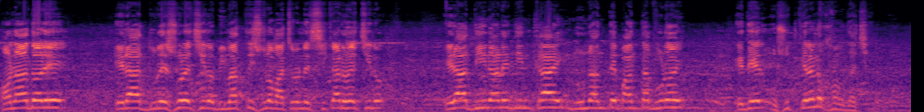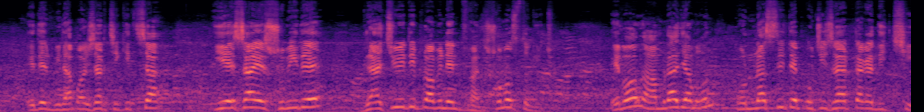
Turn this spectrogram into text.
অনাদরে এরা দূরে সরে ছিল, বিমাতৃসুলভ আচরণের শিকার হয়েছিল। এরা দিন আনে দিন খায়, নুন আনতে পান্তা ফুরোয়। এদের ওষুধ কেনারও ক্ষমতা ছিল। এদের বিনা পয়সার চিকিৎসা ইএসআই এর সুবিধে গ্র্যাচুইটি প্রভিডেন্ট ফান্ড সমস্ত কিছু। এবং আমরা যেমন কন্যাশ্রীতে পঁচিশ হাজার টাকা দিচ্ছি,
